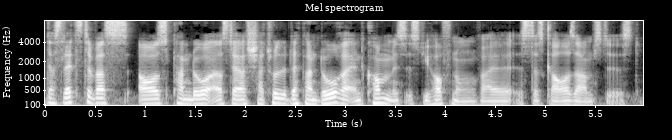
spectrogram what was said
das letzte, was aus Pandora, aus der Schatulle der Pandora entkommen ist, ist die Hoffnung, weil es das Grausamste ist.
